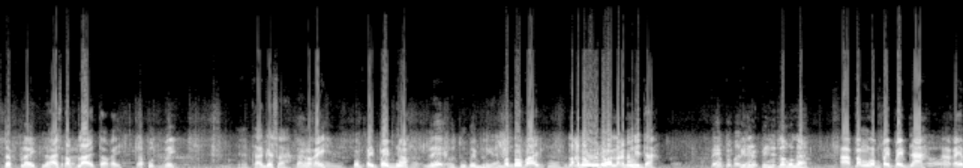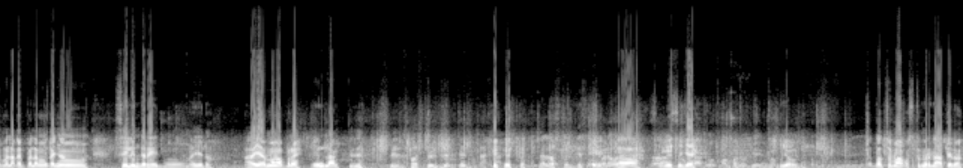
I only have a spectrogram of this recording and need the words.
Stoplight lang. Ah, stop light. Okay. Tapos brake. Eh, tagas ah. Tagas Okay. na 155 na. Ah, Hindi, o 2.5 lang yan. 125. Laki ng ulo, ah. laki ng head ah. Pinit lang ko na. Ah, pang 155 na. Ah, kaya malaki pa lang ang kanyang cylinder head. Oo. Ayan oh. Ayan mga pre, yun lang. Lang ko Nalosted kasi. Ah, sige sige. Yo. Shoutout sa mga customer natin, oh.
